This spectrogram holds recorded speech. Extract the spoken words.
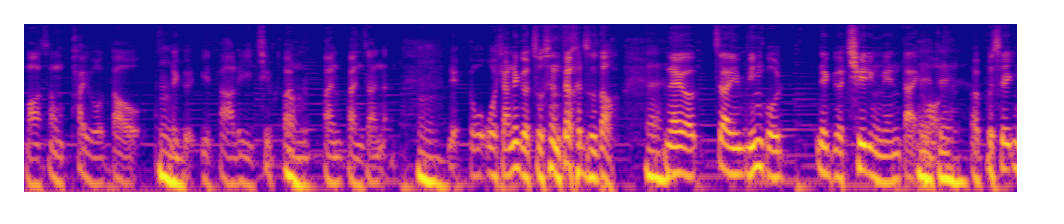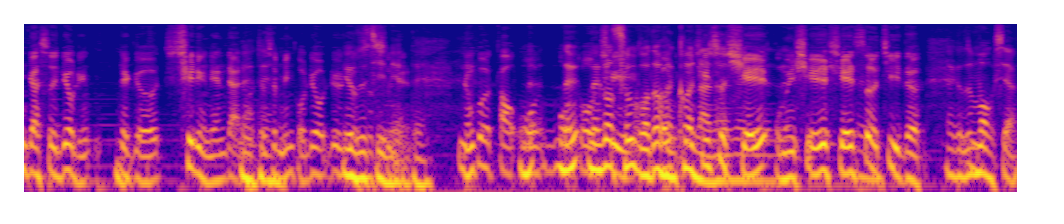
马上派我到那个意大利去办办办展览。嗯。我我想那个主持人大概知道，那个在民国那个七零年代哦，呃不是应该是六零那个七零年代呢，就是民国六六六十四年。能够到我能能够出国都很困难。尤其是学我们学学设计的，那个是梦想。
